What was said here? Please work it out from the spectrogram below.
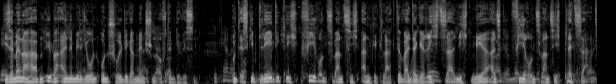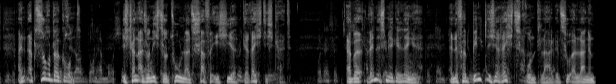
Diese Männer haben über eine Million unschuldiger Menschen auf dem Gewissen. Und es gibt lediglich 24 Angeklagte, weil der Gerichtssaal nicht mehr als 24 Plätze hat. Ein absurder Grund. Ich kann also nicht so tun, als schaffe ich hier Gerechtigkeit. Aber wenn es mir gelänge, eine verbindliche Rechtsgrundlage zu erlangen,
